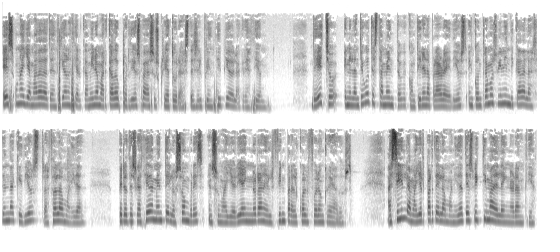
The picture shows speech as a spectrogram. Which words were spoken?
es una llamada de atención hacia el camino marcado por Dios para sus criaturas desde el principio de la creación. De hecho, en el Antiguo Testamento, que contiene la palabra de Dios, encontramos bien indicada la senda que Dios trazó a la humanidad, pero desgraciadamente los hombres, en su mayoría, ignoran el fin para el cual fueron creados. Así, la mayor parte de la humanidad es víctima de la ignorancia.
